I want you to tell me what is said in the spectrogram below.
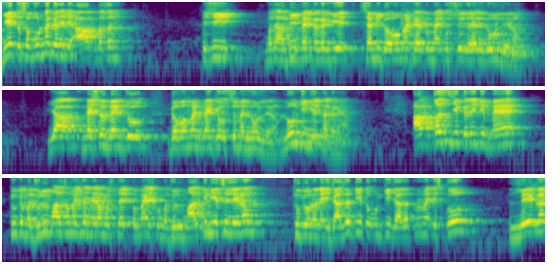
یہ تصور نہ کریں کہ آپ مثلا کسی مثلا حبیب بینک اگر یہ سیمی گورنمنٹ ہے تو میں اس سے جو ہے لون لے رہا ہوں۔ یا نیشنل بینک جو گورنمنٹ بینک ہے اس سے میں لون لے رہا ہوں۔ لون کی نیت نہ کریں آپ۔ آپ قصد یہ کریں کہ میں کیونکہ مجھول المال سمجھتا ہے میرا مستحق، تو میں اس کو مجھول المال کی نیت سے لے رہا ہوں۔ کیونکہ انہوں نے اجازت دی تو ان کی اجازت میں میں اس کو لے کر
